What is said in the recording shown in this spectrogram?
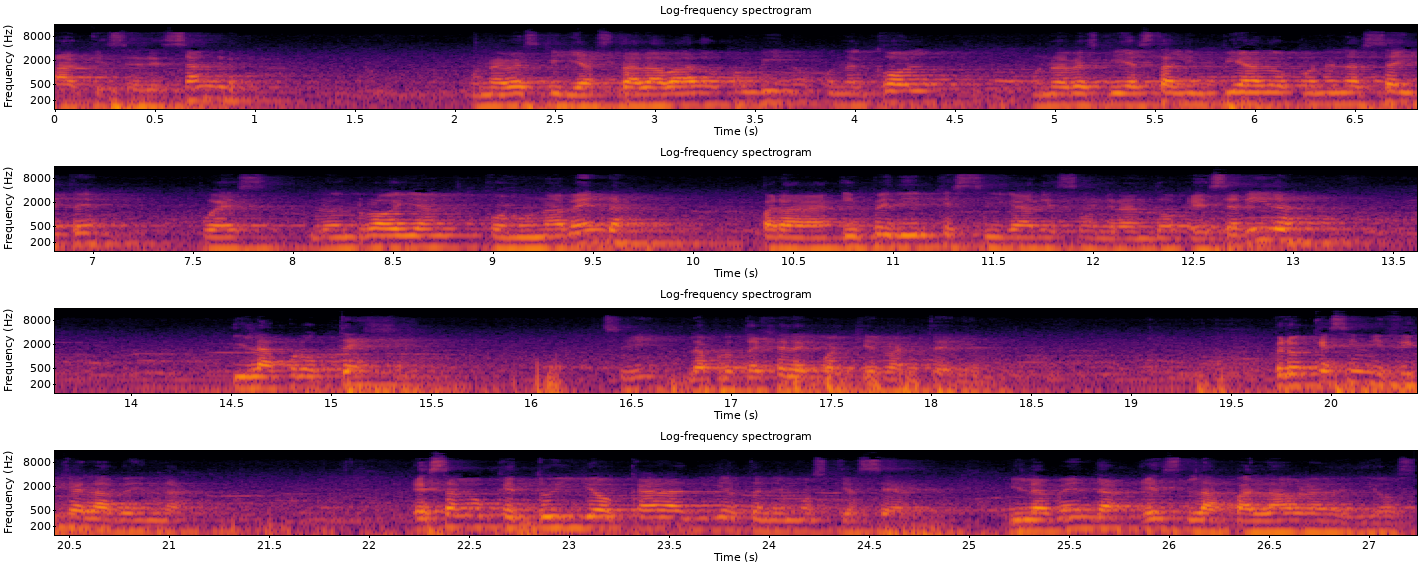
a que se desangre. Una vez que ya está lavado con vino, con alcohol, una vez que ya está limpiado con el aceite, pues lo enrollan con una venda para impedir que siga desangrando esa herida. Y la protege, ¿sí? La protege de cualquier bacteria. Pero ¿qué significa la venda? Es algo que tú y yo cada día tenemos que hacer. Y la venda es la palabra de Dios.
